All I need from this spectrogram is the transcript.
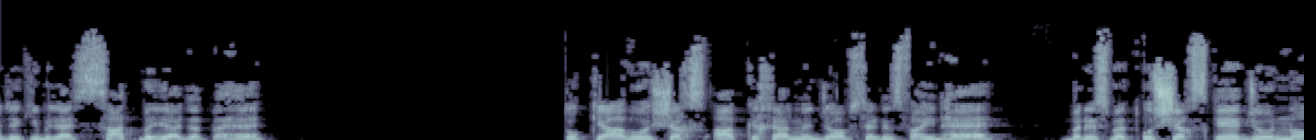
بجے کی بجائے سات بجے آ جاتا ہے تو کیا وہ شخص آپ کے خیال میں جاب سیٹسفائیڈ ہے بنسبت اس شخص کے جو نو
